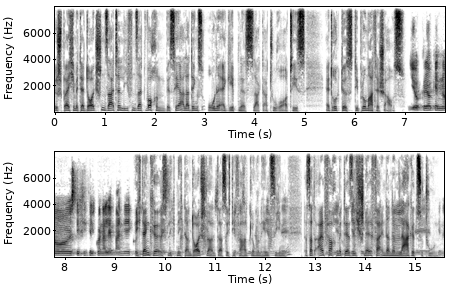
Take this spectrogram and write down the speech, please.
Gespräche mit der deutschen Seite liefen seit Wochen, bisher allerdings ohne Ergebnis, sagt Arturo Ortiz. Er drückt es diplomatisch aus. Ich denke, es liegt nicht an Deutschland, dass sich die Verhandlungen hinziehen. Das hat einfach mit der sich schnell verändernden Lage zu tun.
